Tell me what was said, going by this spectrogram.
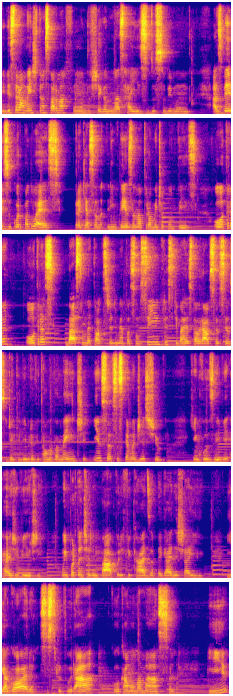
e visceralmente transforma a fundo, chegando nas raízes do submundo. Às vezes o corpo adoece para que essa limpeza naturalmente aconteça. Outra, outras basta um detox de alimentação simples que vai restaurar o seu senso de equilíbrio vital novamente e o seu sistema digestivo, que inclusive rege virgem. O importante é limpar, purificar, desapegar e deixar ir. E agora, se estruturar, colocar a mão na massa, e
